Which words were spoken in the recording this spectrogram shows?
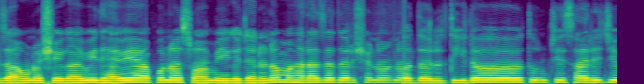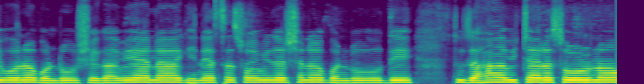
जाऊन शेगावी द्यावे आपण. स्वामी गजानन महाराजा दर्शन बदलतील. तुमचे सारे जीवन बंडू शेगावी आला. घेण्यास स्वामी दर्शन बंडू दे. तुझा हा विचार सोडणं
